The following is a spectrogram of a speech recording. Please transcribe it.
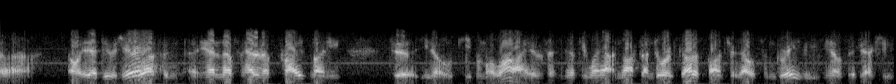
Uh, all he had to do was show up and uh, had enough had enough prize money to you know keep him alive. And if he went out and knocked on doors, got a sponsor, that was some gravy. You know, if they could actually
